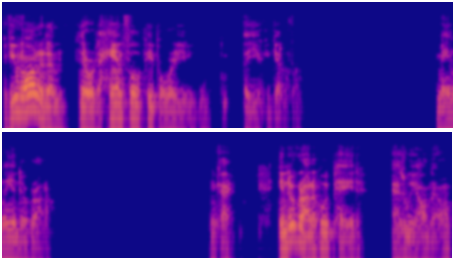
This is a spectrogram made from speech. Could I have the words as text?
If you wanted them, there was a handful of people where you that you could get them from. Mainly Indo Grotto. Okay. Indo Grotto, who had paid, as we all know,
